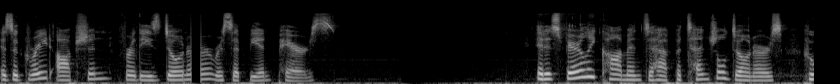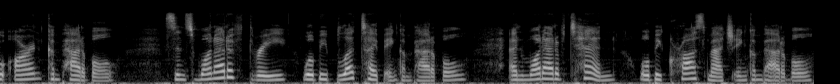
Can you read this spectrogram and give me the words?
is a great option for these donor-recipient pairs. It is fairly common to have potential donors who aren't compatible, since 1 out of 3 will be blood type incompatible and 1 out of 10 will be cross-match incompatible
